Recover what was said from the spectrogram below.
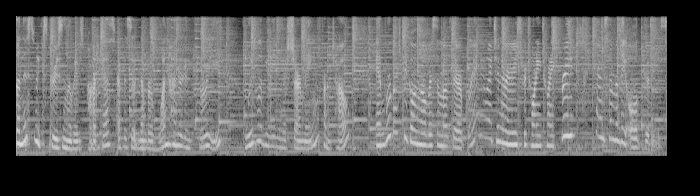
On this week's Cruising the Waves podcast, episode number 103, we will be meeting with Charmaine from Tauck, and we're going to be going over some of their brand new itineraries for 2023 and some of the old goodies.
